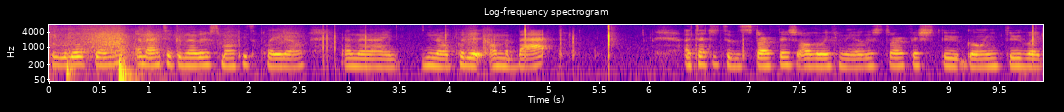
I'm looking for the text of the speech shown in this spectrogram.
the little thing and I take another small piece of Play-Doh and then I you know put it on the back attach it to the starfish all the way from the other starfish through going through like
